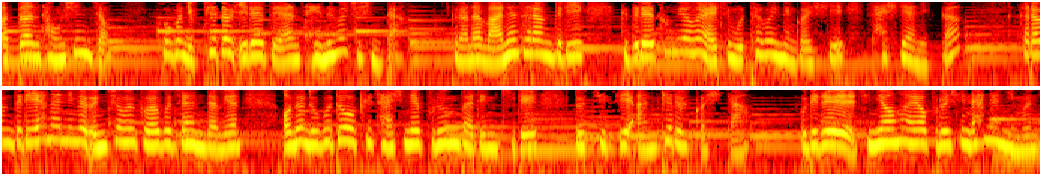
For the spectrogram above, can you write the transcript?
어떤 정신적 혹은 육체적 일에 대한 재능을 주신다. 그러나 많은 사람들이 그들의 소명을 알지 못하고 있는 것이 사실이 아닐까? 사람들이 하나님의 은총을 구하고자 한다면 어느 누구도 그 자신의 부름받은 길을 놓치지 않게 될 것이다. 우리를 지명하여 부르신 하나님은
